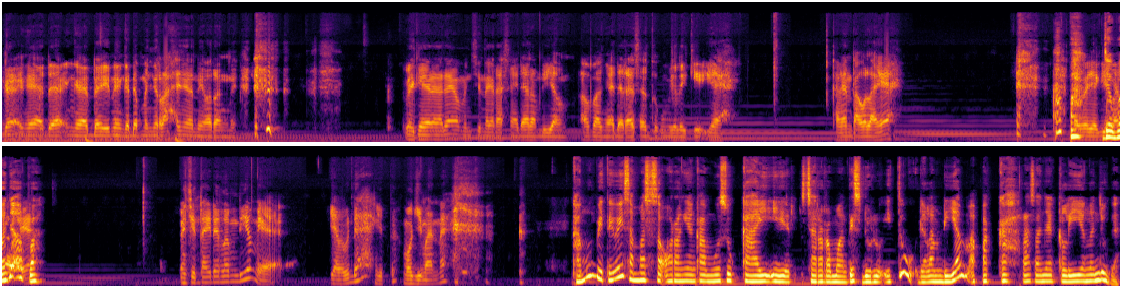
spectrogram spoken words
nggak nggak ada nggak ada ini nggak ada menyerahnya nih orang nih. Bagaimana mencintai rasanya dalam diam? Apa nggak ada rasa untuk memiliki? Ya, kalian tahu lah ya. Apa? Ya Jawabannya ya. apa? Mencintai dalam diam ya, ya udah gitu. Mau gimana? Kamu BTW sama seseorang yang kamu sukai secara romantis dulu itu dalam diam apakah rasanya keliangan juga?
